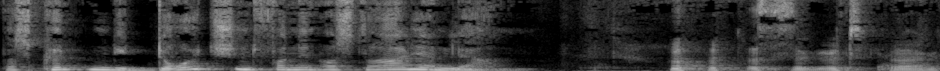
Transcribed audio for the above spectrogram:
was könnten die Deutschen von den Australiern lernen? das ist eine gute Frage.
